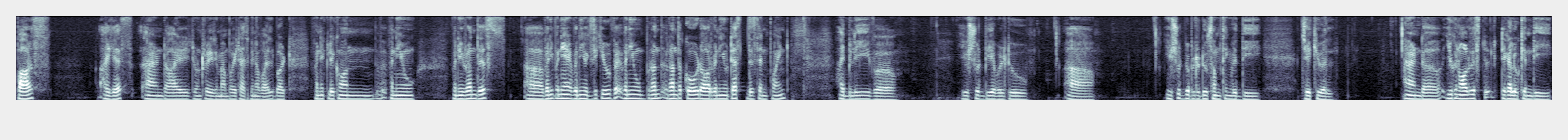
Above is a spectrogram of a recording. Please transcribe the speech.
parse I guess and I don't really remember it has been a while but when you click on when you when you run this uh, when you when you when you execute when you run run the code or when you test this endpoint I believe uh, you should be able to uh, you should be able to do something with the JQL and uh, you can always take a look in the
